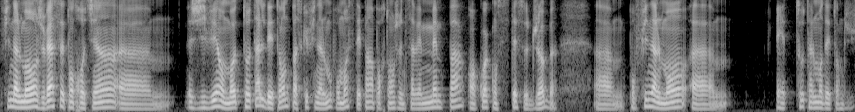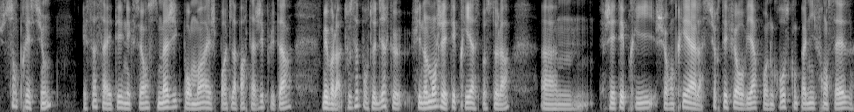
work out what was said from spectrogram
finalement, je vais à cet entretien. Euh, j'y vais en mode total détente parce que finalement, pour moi, c'était pas important. Je ne savais même pas en quoi consistait ce job. Euh, pour finalement euh, être totalement détendu, sans pression. Et ça, ça a été une expérience magique pour moi et je pourrais te la partager plus tard. Mais voilà, tout ça pour te dire que finalement j'ai été pris à ce poste-là. Euh, j'ai été pris, je suis rentré à la Sûreté ferroviaire pour une grosse compagnie française.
